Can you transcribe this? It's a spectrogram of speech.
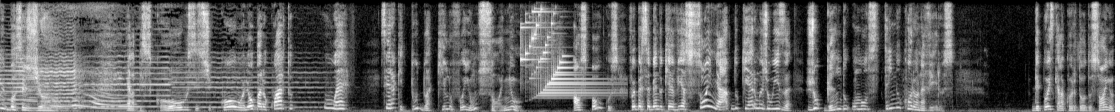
e bocejou. Ela piscou, se esticou, olhou para o quarto. Ué, será que tudo aquilo foi um sonho? Aos poucos, foi percebendo que havia sonhado que era uma juíza, julgando o monstrinho coronavírus. Depois que ela acordou do sonho,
